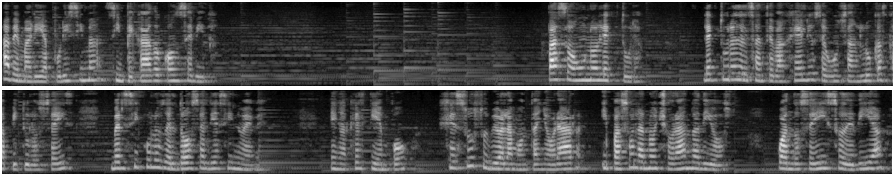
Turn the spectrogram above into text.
Ave María Purísima, sin pecado concebida. Paso 1. Lectura. Lectura del Santo Evangelio según San Lucas capítulo 6, versículos del 12 al 19. En aquel tiempo, Jesús subió a la montaña a orar y pasó la noche orando a Dios. Cuando se hizo de día,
